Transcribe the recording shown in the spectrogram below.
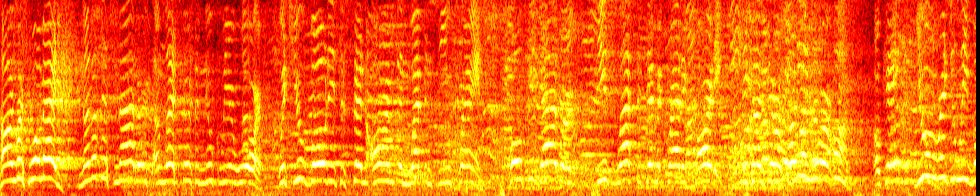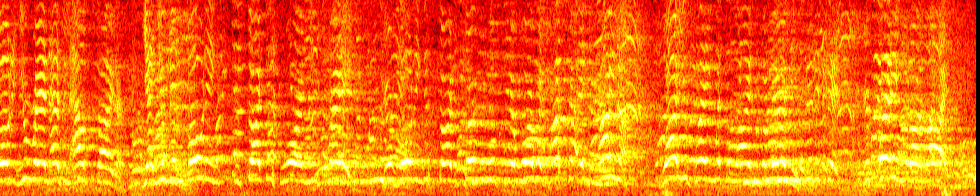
Congresswoman, none of this matters unless there's a nuclear war, which you voted to send arms and weapons to Ukraine. Tulsi Gabbard, she's left the Democratic Party because they're a bunch of war hawks. Okay? You originally voted, you ran as an outsider. Yet you've been voting to start this war in Ukraine. You're voting to start a thermonuclear war with Russia and China. Why are you playing with the lives of American citizens? You're playing with our lives.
